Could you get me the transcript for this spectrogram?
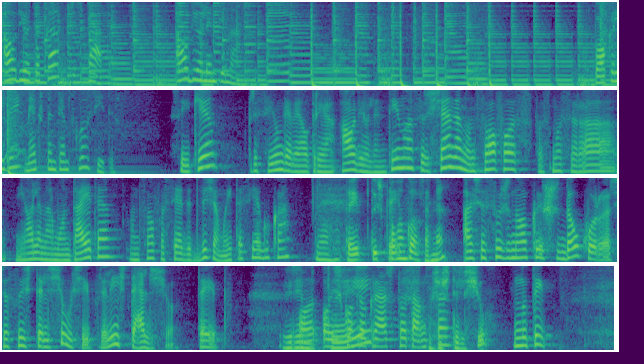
Audioteka pristato Audio lentyna. Pokalbiai mėgstantiems klausytis. Sveiki, prisijungia vėl prie audio lentynos ir šiandien ant sofos pas mus yra Nijolė Narmontaitė. Ant sofos sėdi dvi žemaitės, jeigu ką. Ne. Taip, tu iš palangos, ar ne? Aš esu, žinok, iš daug kur, aš esu iš telšių šiaip, realiai iš telšių. Taip. Rimtai? O, o iš kokio krašto tamsta? Aš iš telšių. Nu tai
